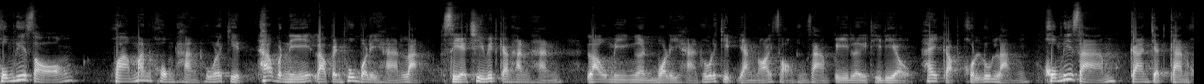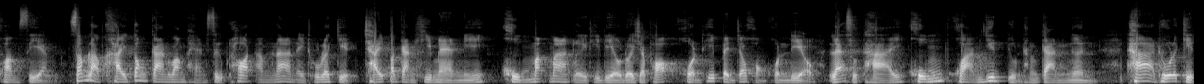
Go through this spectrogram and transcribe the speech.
คุ้มที่ 2 ความมั่นคงทางธุรกิจ ถ้าวันนี้เราเป็นผู้บริหารหลักเสียชีวิตกระทันหัน เรามีเงินบริหารธุรกิจอย่างน้อย 2-3 ปีเลยทีเดียว ให้กับคนรุ่นหลัง คุ้มที่ 3 การจัดการความเสี่ยงสำหรับใครต้องการวางแผนสืบทอดอำนาจในธุรกิจ ใช้ประกันคีแมนนี้คุ้มมาก ๆ เลยทีเดียว โดยเฉพาะคนที่เป็นเจ้าของคนเดียว และสุดท้ายคุ้มความยืดหยุ่นทางการเงิน ถ้าธุรกิจ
